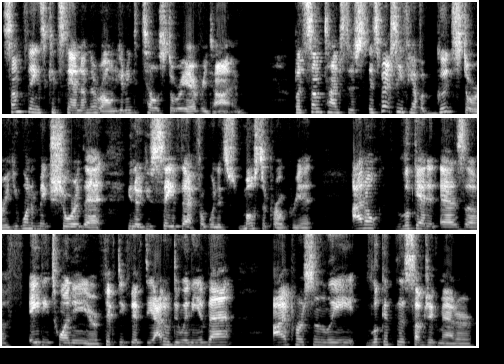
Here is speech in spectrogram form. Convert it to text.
some things can stand on their own. You don't need to tell a story every time. But sometimes there's, especially if you have a good story, you want to make sure that, you know, you save that for when it's most appropriate. I don't look at it as a 80 20 or 50 50. I don't do any of that. I personally look at the subject matter,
